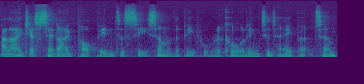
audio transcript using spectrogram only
And I just said I'd pop in to see some of the people recording today, but um,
